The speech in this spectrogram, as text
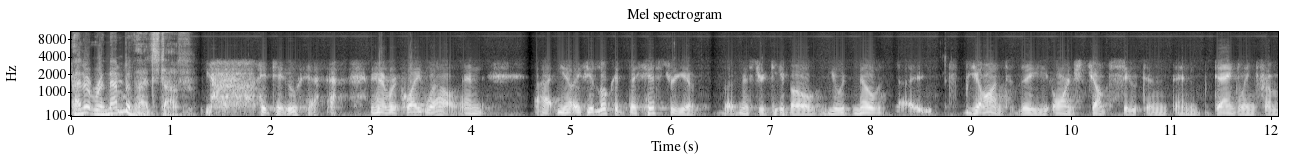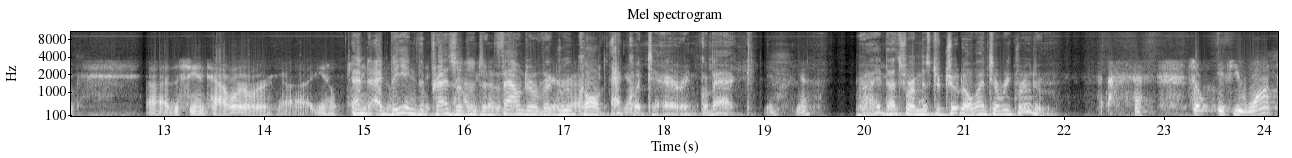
I don't remember that stuff. I do remember quite well, and uh, you know if you look at the history of Mr. Guilbeault, you would know uh, beyond the orange jumpsuit and, and dangling from. Uh, the CN Tower, or uh, you know, and, and being the president and founder of a group called Equiterre yeah. in Quebec. Yeah, yeah, right. That's where Mr. Trudeau went to recruit him. so if you want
